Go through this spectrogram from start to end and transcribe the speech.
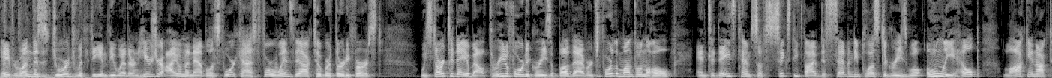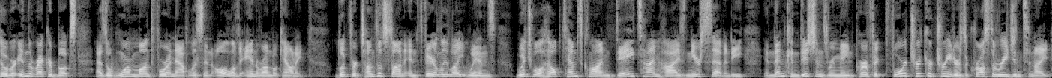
Hey everyone, this is George with DMV Weather, and here's your Eye on Annapolis forecast for Wednesday, October 31st. We start today about 3 to 4 degrees above average for the month on the whole, and today's temps of 65 to 70 plus degrees will only help lock in October in the record books as a warm month for Annapolis and all of Anne Arundel County. Look for tons of sun and fairly light winds, which will help temps climb daytime highs near 70, and then conditions remain perfect for trick or treaters across the region tonight,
